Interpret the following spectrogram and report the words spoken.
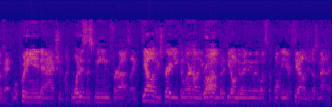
okay, we're putting it into action. Like, what does this mean for us? Like, theology's great, you can learn all you Right. want, but if you don't do anything with it, what's the point? Your theology doesn't matter.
